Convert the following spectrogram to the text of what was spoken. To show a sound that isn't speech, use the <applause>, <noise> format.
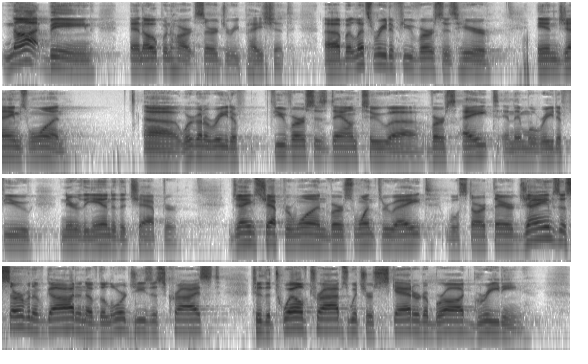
not being an open heart surgery patient. Uh, but let's read a few verses here in James 1. Uh, we're going to read a few verses down to uh, verse 8, and then we'll read a few near the end of the chapter. James chapter 1, verse 1 through 8. We'll start there. James, a servant of God and of the Lord Jesus Christ, to the twelve tribes which are scattered abroad, greeting.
